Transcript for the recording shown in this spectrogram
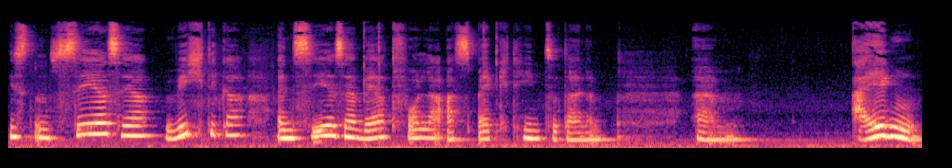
ist ein sehr, sehr wichtiger, ein sehr, sehr wertvoller Aspekt hin zu deinem ähm, eigen,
